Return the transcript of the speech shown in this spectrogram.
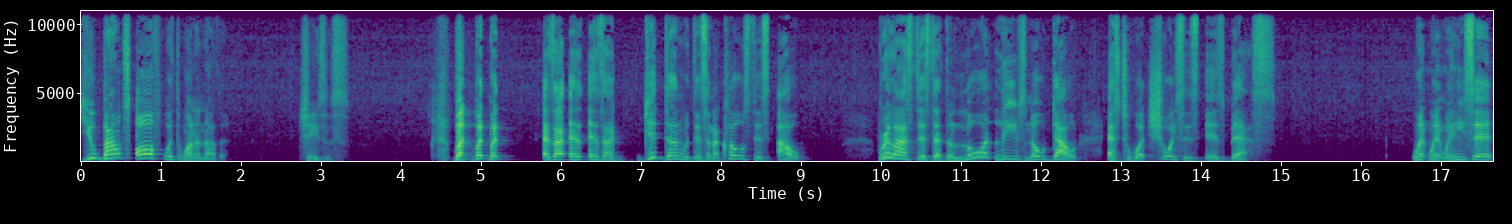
You bounce off with one another. Jesus. But but but as I as, as I get done with this and I close this out, realize this that the Lord leaves no doubt as to what choices is best when, when, when he said,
